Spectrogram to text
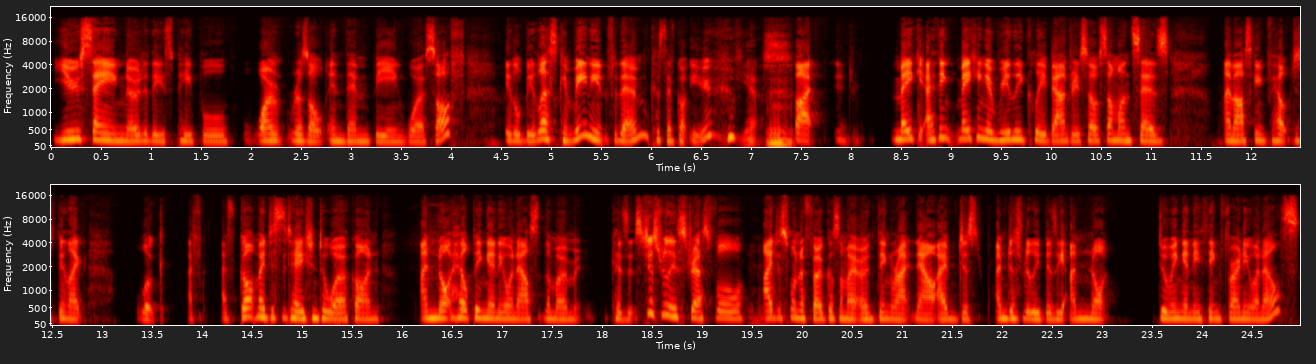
you saying no to these people won't result in them being worse off. It'll be less convenient for them because they've got you. yes. but make I think making a really clear boundary. So if someone says, "I'm asking for help," just being like, "Look, I've I've got my dissertation to work on. I'm not helping anyone else at the moment." Because it's just really stressful. Mm-hmm. I just want to focus on my own thing right now. I'm just I'm just really busy. I'm not doing anything for anyone else.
